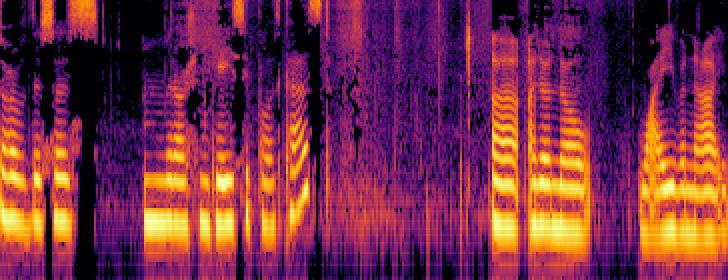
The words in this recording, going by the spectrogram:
so this is um, Russian Casey podcast. Uh, I don't know why even I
